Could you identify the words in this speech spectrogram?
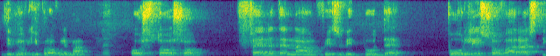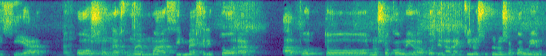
δημιουργεί πρόβλημα. Ναι. Ωστόσο, φαίνεται να αμφισβητούνται πολύ σοβαρά στοιχεία Ναι. όσων έχουμε μάθει μέχρι τώρα από το νοσοκομείο, από την ανακοίνωση του νοσοκομείου.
